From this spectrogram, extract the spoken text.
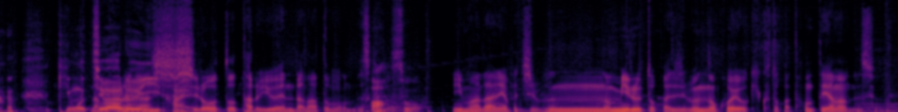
気持ち悪い、素人たるゆえんだなと思うんですけどあそう。いまだにやっぱ自分の見るとか自分の声を聞くとかって本当嫌なんですよね。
